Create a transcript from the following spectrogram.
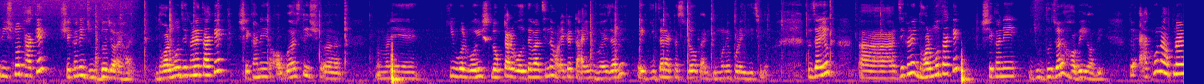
কৃষ্ণ থাকে, সেখানে যুদ্ধ জয় হয়। ধর্ম যেখানে থাকে, সেখানে অবভিয়াসলি মানে কি বলব, ওই শ্লোকটা আর বলতে পারছি না, অনেকটা টাইম হয়ে যাবে। ওই গীতার একটা শ্লোক আর কি মনে পড়ে গিয়েছিল। তো যাই হোক যেখানে ধর্ম থাকে, সেখানে যুদ্ধ জয় হবেই হবে। তো এখন আপনার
